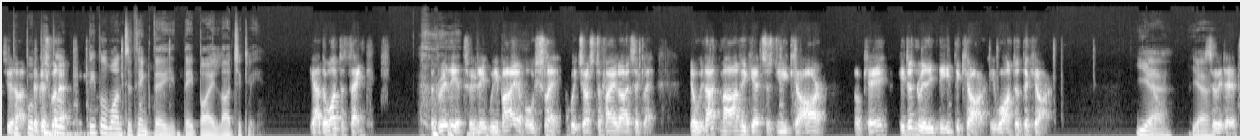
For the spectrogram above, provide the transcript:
so, but, uh, but people, it, people want to think they, they buy logically. Yeah, they want to think. But really and truly, we buy emotionally we justify logically. You know, that man who gets his new car, okay, he didn't really need the car. He wanted the car. Yeah, you know? yeah. So he did.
